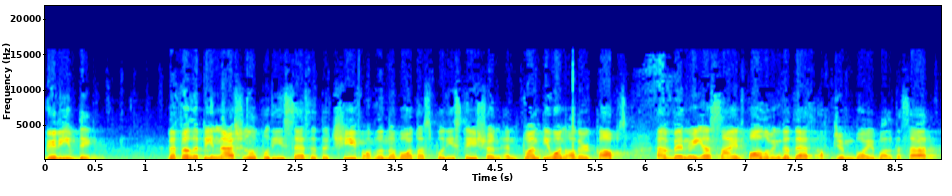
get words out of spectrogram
Good evening. The Philippine National Police says that the chief of the Navotas Police Station and 21 other cops have been reassigned following the death of Jemboy Baltazar.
